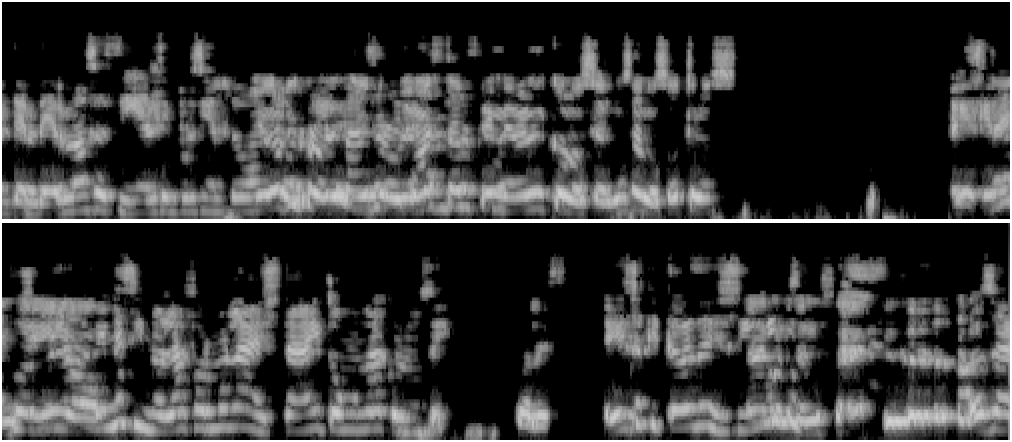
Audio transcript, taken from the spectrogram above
entendernos así al 100%. Yo creo que el problema, el problema está primero en conocernos a nosotros. Es que la fórmula, dime si no la fórmula está y todo el mundo la conoce. ¿Cuál es? Esa que acabas de decir. Ah, o sea,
